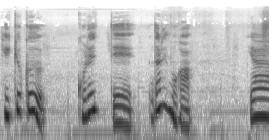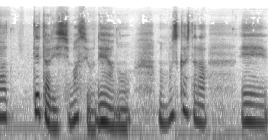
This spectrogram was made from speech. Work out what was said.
結局これって誰もがやってたりしますよね？あの、まあ、もしかしたら、えー、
